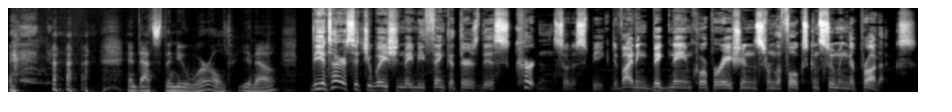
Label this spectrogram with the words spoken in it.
and that's the new world, you know? The entire situation made me think that there's this curtain, so to speak, dividing big name corporations from the folks consuming their products.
